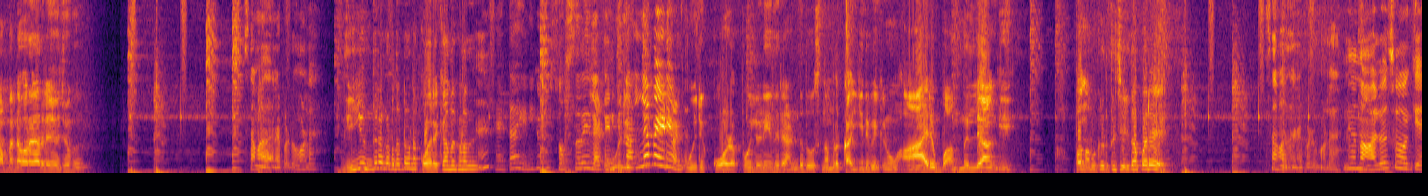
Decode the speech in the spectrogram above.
അമ്മനെ പറയാറില്ല ചോദിച്ചോക്ക്? സമാധാനപ്പെടും മോളെ. നീ എന്തിനാ കിടന്നിട്ട് ഇങ്ങനെ കുരയ്ക്കാൻ നിൽക്കണത് ഏട്ടാ എനിക്കൊരു സ്വസ്ഥതയില്ലാട്ടെ എനിക്ക് നല്ല പേടിയുണ്ട്. ഒരു കുഴപ്പമില്ലടി ഇത് രണ്ട് ദിവസം നമ്മൾ കയ്യിൽ വെക്കണു. ആരും വന്നില്ല എങ്കിൽ അപ്പൊ നമുക്ക് എടുത്ത് ചെയ്താ പോരെ? സമാധാനപ്പെടും മോളെ. നീ ഒന്ന് ആലോചിച്ച് നോക്കിയേ.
